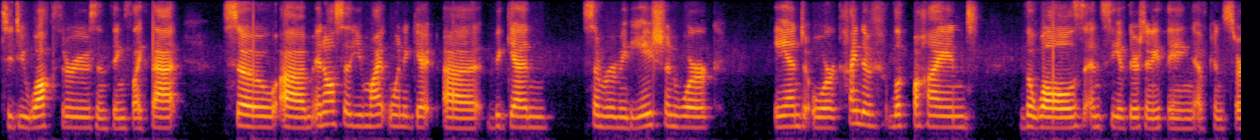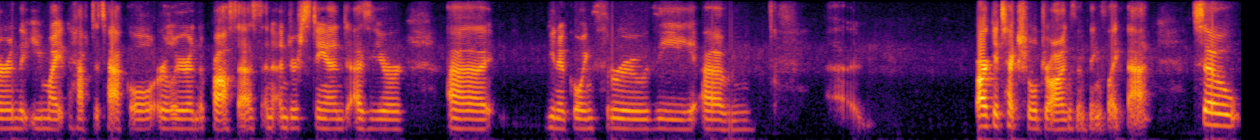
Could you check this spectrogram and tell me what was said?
to do walkthroughs and things like that. So, um, and also you might want to get, uh, begin some remediation work and or kind of look behind the walls and see if there's anything of concern that you might have to tackle earlier in the process and understand as you're, uh, you know, going through the um, uh, architectural drawings and things like that. So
